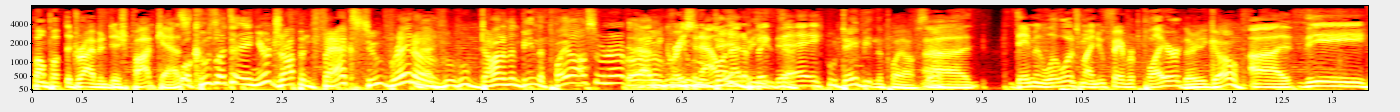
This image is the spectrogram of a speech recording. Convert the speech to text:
Pump up the Drive and Dish podcast. Well, Kuz liked it, and you're dropping facts too, Brand, of who, who Donovan beat in the playoffs or whatever. Yeah, I mean, who- Grayson who Allen Dame had a beat, big yeah. day. Who Dame beat in the playoffs? Yeah. uh, Damian Lillard's my new favorite player. there you go. Uh, the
